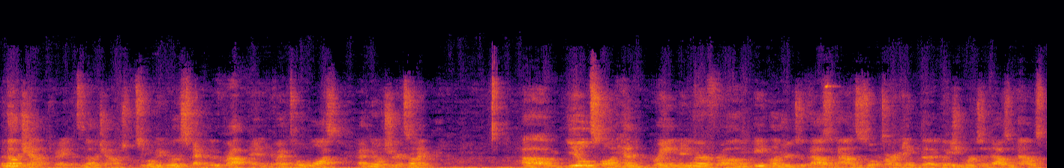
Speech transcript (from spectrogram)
Another challenge, right? That's another challenge. So you want me to grow this speculative crop, and if I have a total loss, I have no insurance on it. Um, yields on hemp grain anywhere from 800 to 1,000 pounds is what we're targeting. The equation works at 1,000 pounds.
